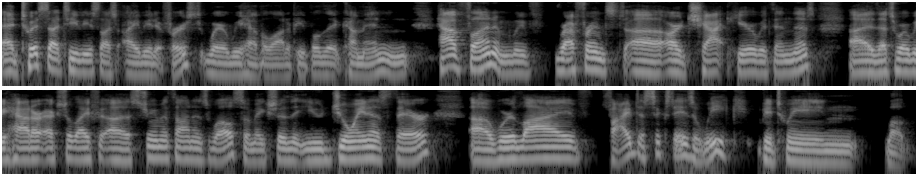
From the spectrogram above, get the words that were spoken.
at twitch.tv slash I beat it first, where we have a lot of people that come in and have fun. And we've referenced uh, our chat here within this. Uh, that's where we had our extra life uh, streamathon as well. So make sure that you join us there. Uh, we're live five to six days a week between, well,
